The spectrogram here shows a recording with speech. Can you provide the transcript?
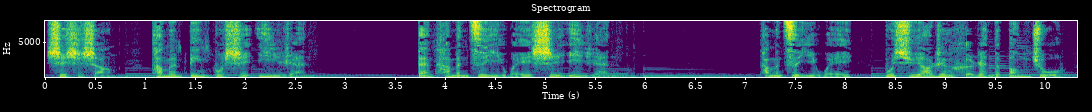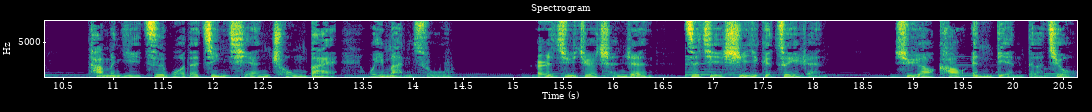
事实上，他们并不是艺人，但他们自以为是艺人。他们自以为不需要任何人的帮助，他们以自我的敬虔崇拜为满足，而拒绝承认自己是一个罪人，需要靠恩典得救。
